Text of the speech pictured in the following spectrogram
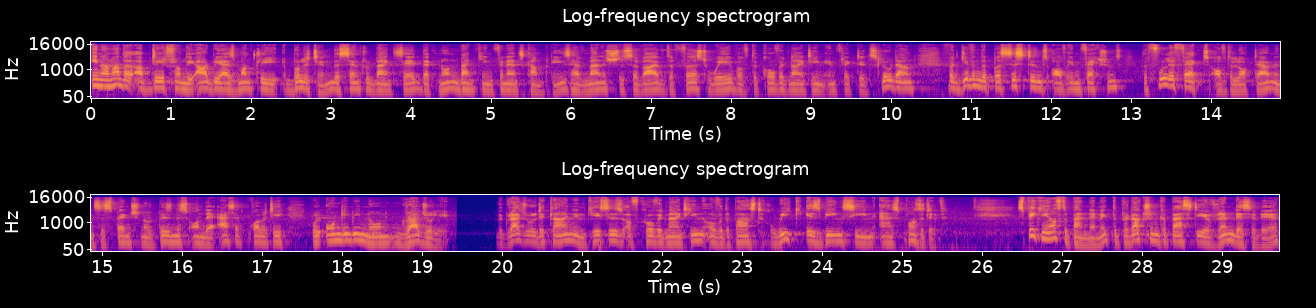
In another update from the RBI's monthly bulletin, the central bank said that non banking finance companies have managed to survive the first wave of the COVID 19 inflicted slowdown, but given the persistence of infections, the full effect of the lockdown and suspension of business on their asset quality will only be known gradually. The gradual decline in cases of COVID 19 over the past week is being seen as positive. Speaking of the pandemic, the production capacity of remdesivir,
